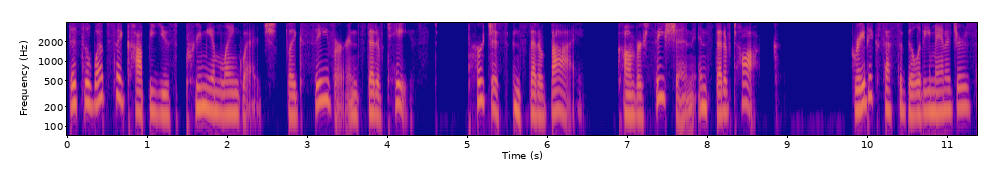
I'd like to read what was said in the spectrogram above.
Does the website copy use premium language like savor instead of taste, purchase instead of buy, conversation instead of talk? Great accessibility managers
